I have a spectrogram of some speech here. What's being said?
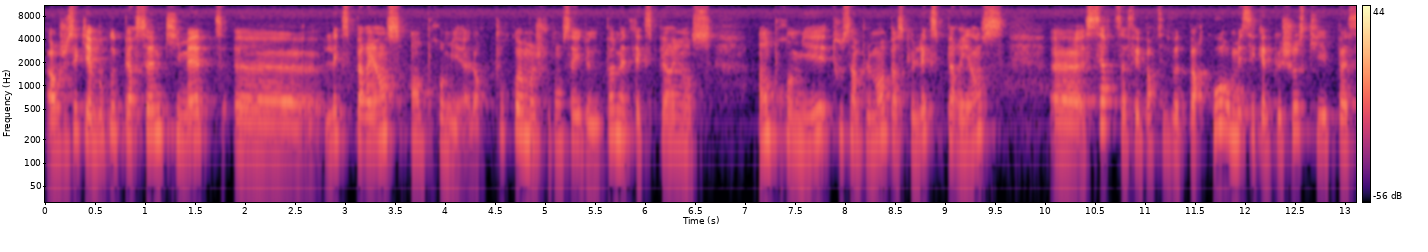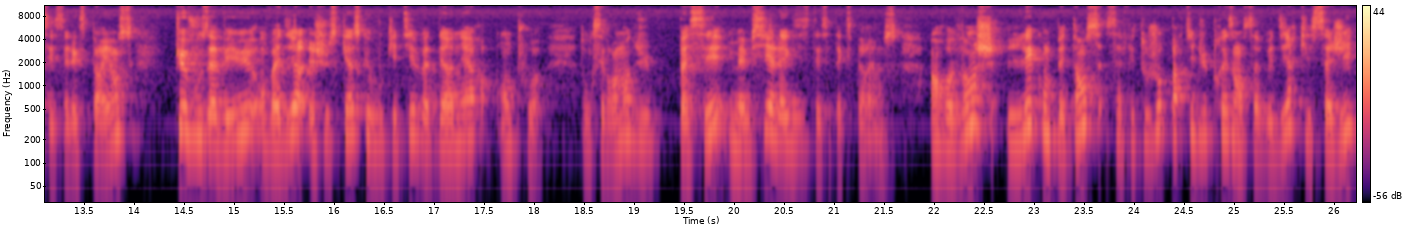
Alors je sais qu'il y a beaucoup de personnes qui mettent euh, l'expérience en premier. Alors pourquoi moi je vous conseille de ne pas mettre l'expérience en premier? Tout simplement parce que l'expérience, euh, certes, ça fait partie de votre parcours, mais c'est quelque chose qui est passé. C'est l'expérience que vous avez eue, on va dire, jusqu'à ce que vous quittiez votre dernier emploi. Donc c'est vraiment du passé, même si elle a existé, cette expérience. En revanche, les compétences, ça fait toujours partie du présent. Ça veut dire qu'il s'agit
